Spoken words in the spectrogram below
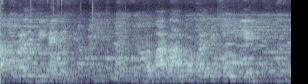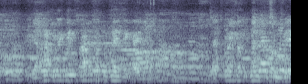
आपको खड़े दिखाई देंगे और बार राम को खड़े जी स्वरूप ये यहाँ तो आपको शत्रुघ्न दिखाई देंगे लक्ष्मण शत्रुघ्न स्वरूप ये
